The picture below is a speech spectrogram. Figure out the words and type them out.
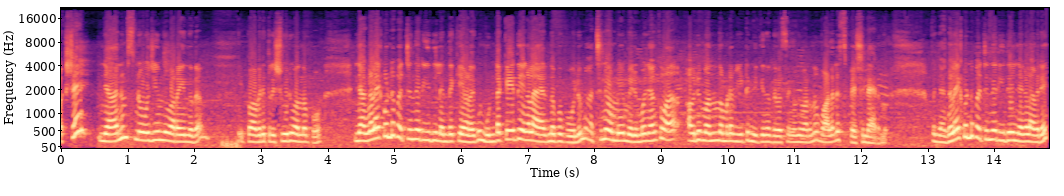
പക്ഷേ ഞാനും സ്നോജിയും എന്ന് പറയുന്നത് ഇപ്പോൾ അവർ തൃശ്ശൂർ വന്നപ്പോൾ ഞങ്ങളെ കൊണ്ട് പറ്റുന്ന രീതിയിൽ എന്തൊക്കെയാണ്? ഇപ്പം മുണ്ടക്കയത്ത് ഞങ്ങളായിരുന്നപ്പോൾ പോലും അച്ഛനും അമ്മയും വരുമ്പോൾ ഞങ്ങൾക്ക് അവർ വന്ന് നമ്മുടെ വീട്ടിൽ നിൽക്കുന്ന ദിവസങ്ങൾ എന്ന് പറയുന്നത് വളരെ സ്പെഷ്യലായിരുന്നു അപ്പം ഞങ്ങളെ കൊണ്ട് പറ്റുന്ന രീതിയിൽ ഞങ്ങൾ അവരെ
